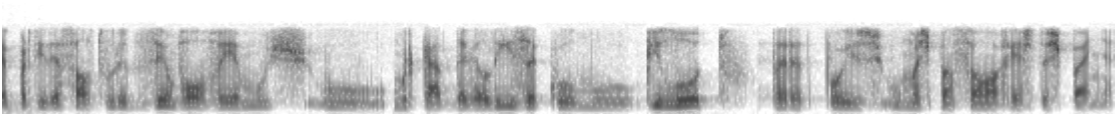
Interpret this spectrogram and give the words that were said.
A partir dessa altura desenvolvemos o mercado da Galiza como piloto para depois uma expansão ao resto da Espanha.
